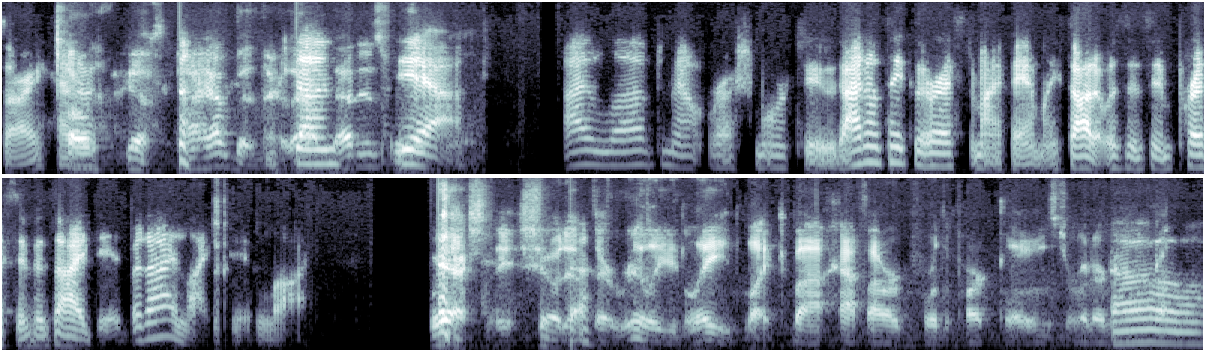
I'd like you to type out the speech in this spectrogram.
sorry oh yes, I have been there. That that is Yeah. cool. I loved Mount Rushmore too. I don't think the rest of my family thought it was as impressive as I did, but I liked it a lot. We actually showed up there really late, like about a half hour before the park closed or whatever. Oh,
